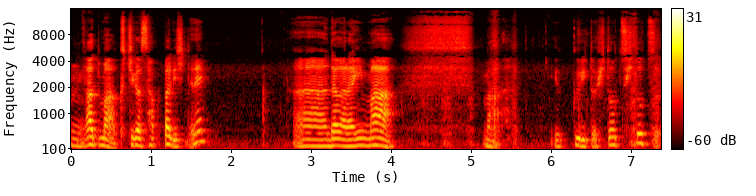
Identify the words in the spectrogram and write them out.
うん、あとまあ口がさっぱりしてね。あだから今まあゆっくりと一つ一つ、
